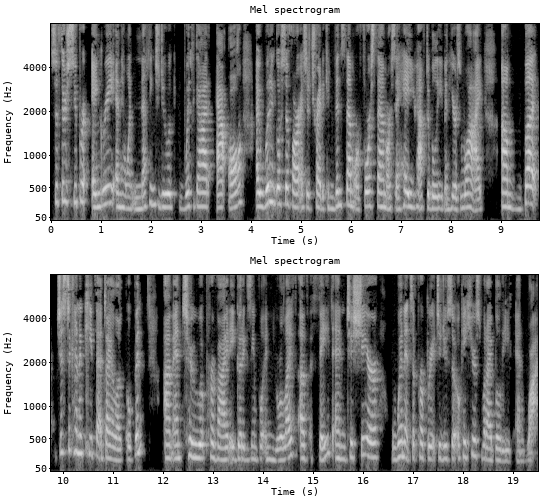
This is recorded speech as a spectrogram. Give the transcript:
So if they're super angry and they want nothing to do with God at all, I wouldn't go so far as to try to convince them or force them or say, hey, you have to believe and here's why. Um, but just to kind of keep that dialogue open um, and to provide a good example in your life of faith and to share when it's appropriate to do so. Okay, here's what I believe and why.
